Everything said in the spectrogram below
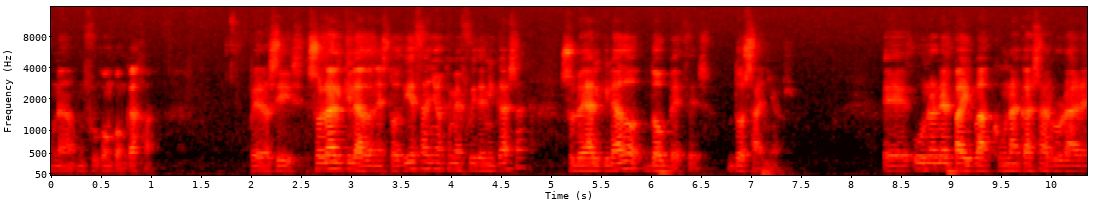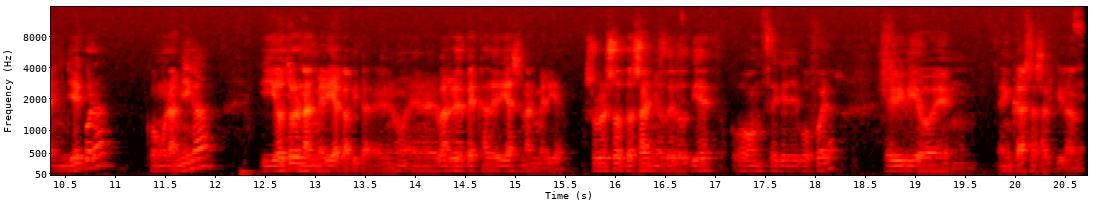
una- un furgón con caja. Pero sí, solo he alquilado en estos 10 años que me fui de mi casa, Solo he alquilado dos veces, dos años. Eh, uno en el País Vasco, una casa rural en Yécora, con una amiga, y otro en Almería capital, en, en el barrio de pescaderías en Almería. Solo esos dos años, de los 10 o 11 que llevo fuera, he vivido en, en casas alquilando.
